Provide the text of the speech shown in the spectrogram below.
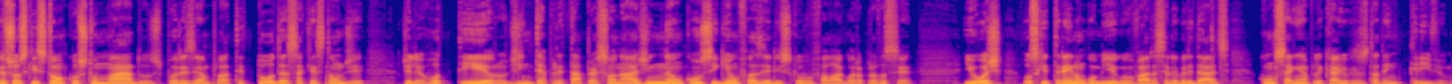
pessoas que estão acostumados, por exemplo, a ter toda essa questão de, de ler roteiro, de interpretar personagem, não conseguiam fazer isso que eu vou falar agora para você. E hoje, os que treinam comigo, várias celebridades, conseguem aplicar e o resultado é incrível.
